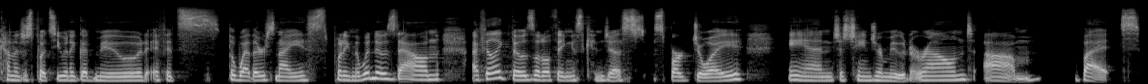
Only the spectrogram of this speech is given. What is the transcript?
kind of just puts you in a good mood. If it's the weather's nice, putting the windows down. I feel like those little things can just spark joy and just change your mood around. Um, but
